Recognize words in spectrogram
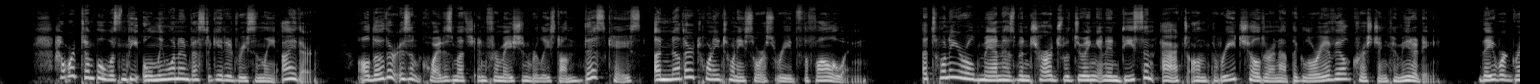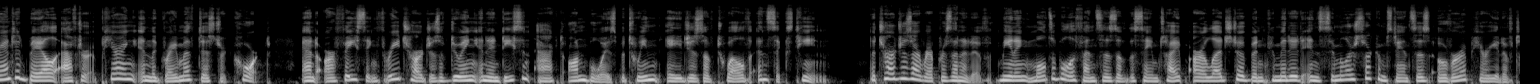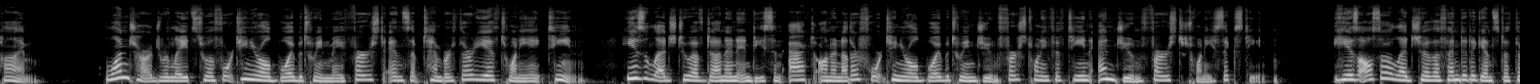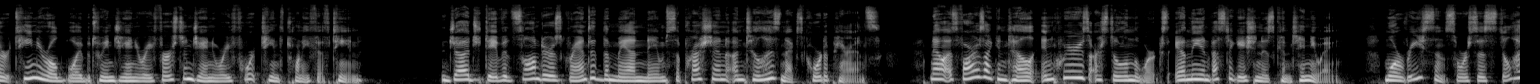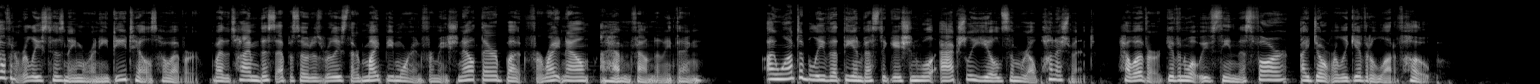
Howard Temple wasn't the only one investigated recently either. Although there isn't quite as much information released on this case, another 2020 source reads the following a 20 year old man has been charged with doing an indecent act on three children at the Gloriavale Christian community. They were granted bail after appearing in the Greymouth District Court and are facing three charges of doing an indecent act on boys between the ages of 12 and 16. The charges are representative, meaning multiple offenses of the same type are alleged to have been committed in similar circumstances over a period of time. One charge relates to a 14 year old boy between May 1st and September 30th, 2018 he is alleged to have done an indecent act on another 14 year old boy between June 1st, 2015 and June 1st, 2016. He is also alleged to have offended against a 13 year old boy between January 1st and January 14th, 2015. Judge David Saunders granted the man name suppression until his next court appearance. Now, as far as I can tell, inquiries are still in the works and the investigation is continuing. More recent sources still haven't released his name or any details, however. By the time this episode is released, there might be more information out there, but for right now, I haven't found anything. I want to believe that the investigation will actually yield some real punishment. However, given what we've seen this far, I don't really give it a lot of hope.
